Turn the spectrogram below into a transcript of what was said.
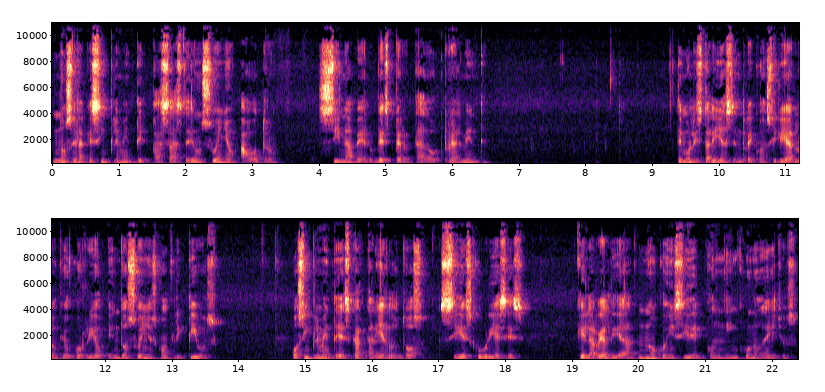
¿No será que simplemente pasaste de un sueño a otro sin haber despertado realmente? ¿Te molestarías en reconciliar lo que ocurrió en dos sueños conflictivos o simplemente descartaría los dos si descubrieses que la realidad no coincide con ninguno de ellos?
